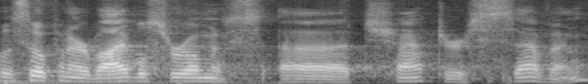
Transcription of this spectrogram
Let's open our Bibles to Romans uh, chapter 7.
